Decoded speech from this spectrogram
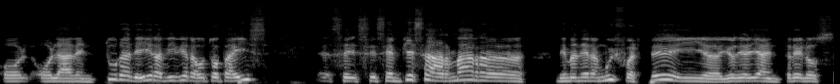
o, la aventura de ir a vivir a otro país eh, se, empieza a armar uh, de manera muy fuerte y uh, yo diría entre los,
